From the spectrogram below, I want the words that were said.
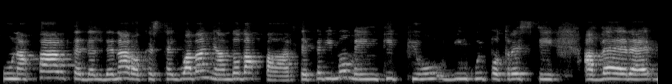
una parte del denaro che stai guadagnando da parte per i momenti più in cui potresti avere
